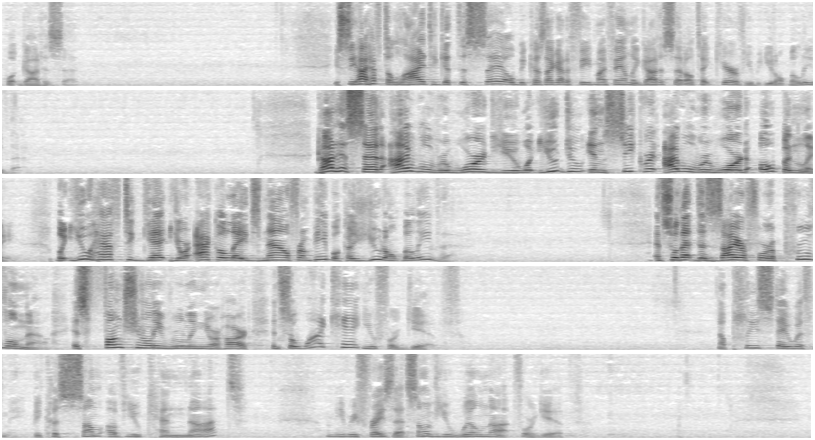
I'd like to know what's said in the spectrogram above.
what God has said. You see, I have to lie to get this sale because I got to feed my family. God has said, I'll take care of you, but you don't believe that. God has said, I will reward you. What you do in secret, I will reward openly. But you have to get your accolades now from people because you don't believe that. And so that desire for approval now is functionally ruling your heart. And so, why can't you forgive? Now, please stay with me because some of you cannot. Let me rephrase that. Some of you will not forgive.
